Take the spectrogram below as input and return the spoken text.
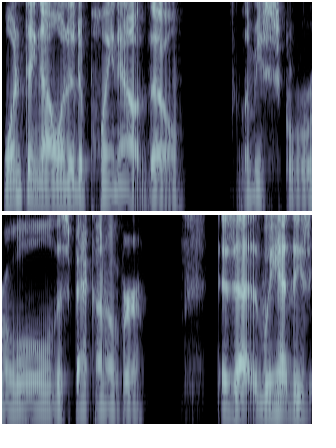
One thing I wanted to point out, though, let me scroll this back on over is that we had these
